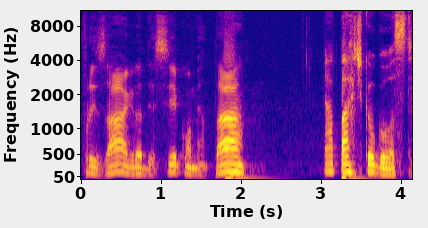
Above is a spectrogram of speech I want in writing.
frisar, agradecer, comentar. É a parte que eu gosto.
